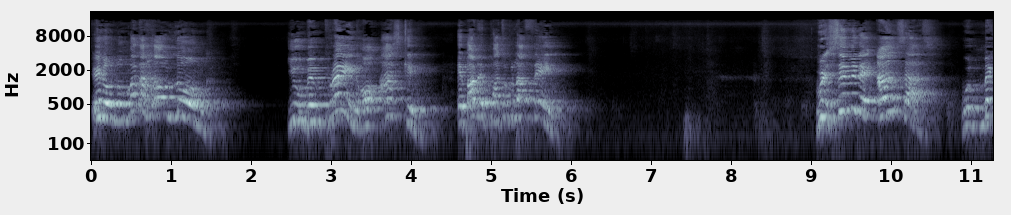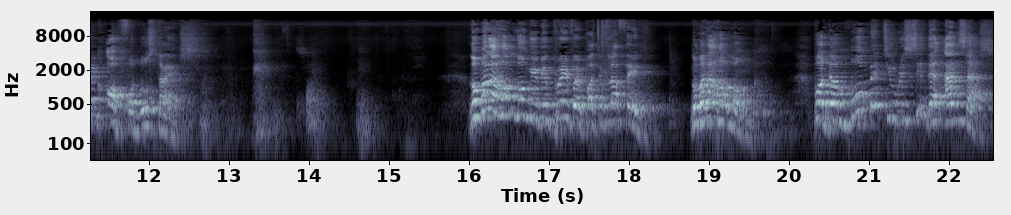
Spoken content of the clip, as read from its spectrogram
You know, no matter how long you've been praying or asking about a particular thing, receiving the answers will make up for those times. No matter how long you've been praying for a particular thing, no matter how long, but the moment you receive the answers,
